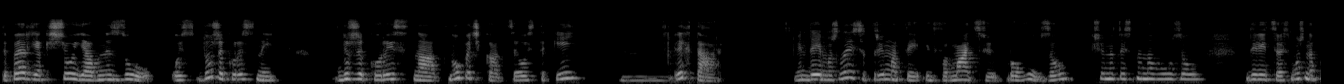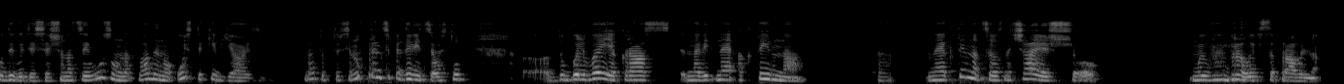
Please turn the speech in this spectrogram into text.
Тепер, якщо я внизу, ось дуже корисний, дуже корисна кнопочка, це ось такий ліхтарик. Він дає можливість отримати інформацію про вузол, якщо натисну на вузол. Дивіться, ось можна подивитися, що на цей вузол накладено ось такі в'язі. Да? Тобто всі, ну, в принципі, дивіться, ось тут е, W якраз навіть не активна. Е, Не активна це означає, що ми вибрали все правильно.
